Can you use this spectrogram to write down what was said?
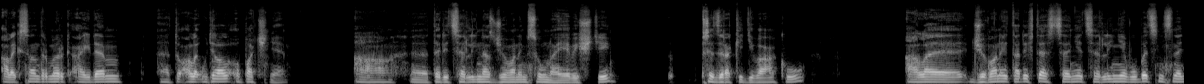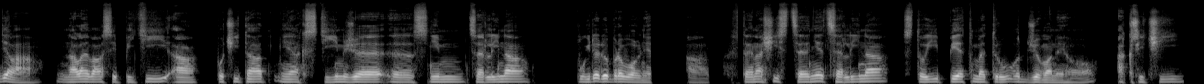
Alexander Mörk Aidem to ale udělal opačně. A tedy Cerlína s Giovannim jsou na jevišti před zraky diváků, ale Giovanni tady v té scéně Cerlíně vůbec nic nedělá. Nalévá si pití a počítá nějak s tím, že s ním Cerlína půjde dobrovolně. A v té naší scéně Cerlína stojí pět metrů od Giovanniho a křičí,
